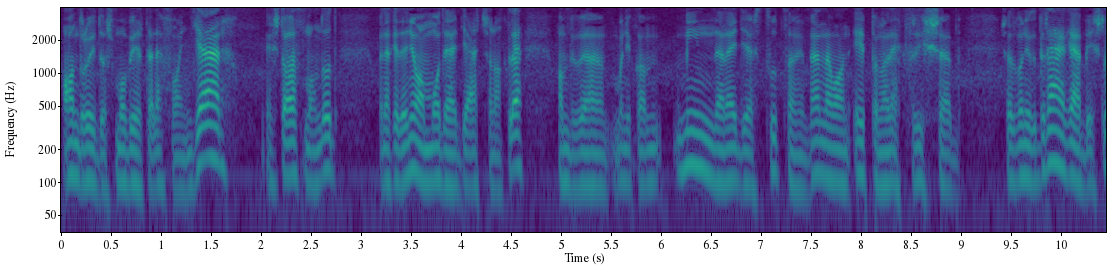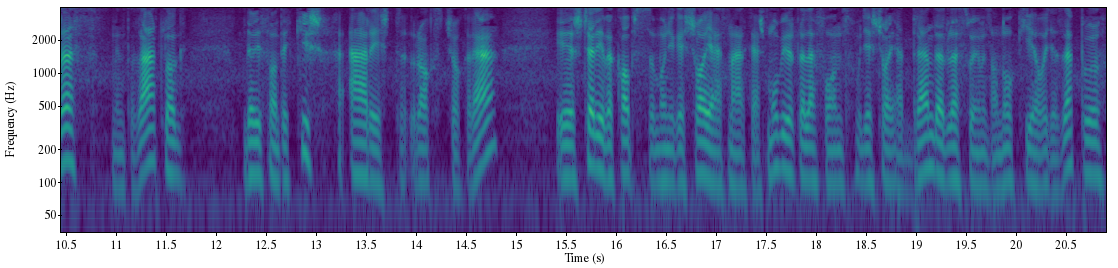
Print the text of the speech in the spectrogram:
androidos mobiltelefon gyár, és te azt mondod, hogy neked egy olyan modellt gyártsanak le, amiben mondjuk a minden egyes cucc, ami benne van, éppen a legfrissebb. És ez mondjuk drágább is lesz, mint az átlag, de viszont egy kis árést raksz csak rá, és cserébe kapsz mondjuk egy saját márkás mobiltelefont, ugye egy saját branded lesz, olyan, mint a Nokia vagy az Apple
